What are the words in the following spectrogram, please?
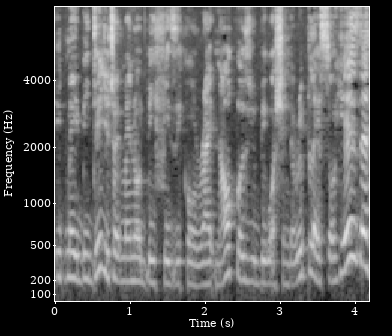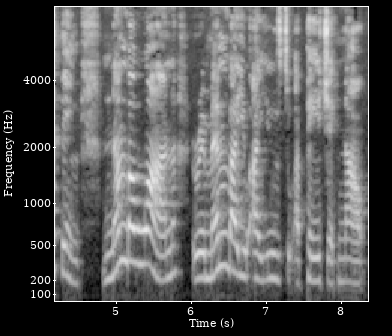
It may be digital, it may not be physical right now because you'll be watching the replay. So here's the thing number one, remember you are used to a paycheck. Now,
